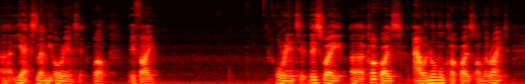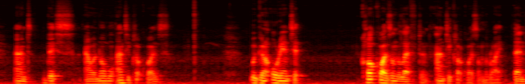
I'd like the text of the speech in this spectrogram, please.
Uh, yes, let me orient it. Well, if I orient it this way uh, clockwise, our normal clockwise on the right, and this our normal anti-clockwise, we're going to orient it clockwise on the left and anti-clockwise on the right. Then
